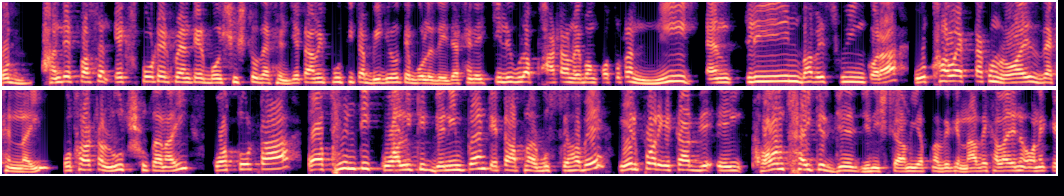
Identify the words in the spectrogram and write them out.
ওর হান্ড্রেড পার্সেন্ট এক্সপোর্টের প্যান্টের বৈশিষ্ট্য দেখেন, যেটা আমি প্রতিটা ভিডিওতে বলে দিই। দেখেন, এই চিলিগুলা ফাটানো এবং কতটা নিট অ্যান্ড ক্লিন ভাবে সুইং করা। কোথাও একটা কোন রয়েস দেখেন নাই, কোথাও একটা লুজ সুতা নাই। কতটা অথেন্টিক কোয়ালিটির ডেনিম প্যান্ট এটা আপনার বুঝতে হবে। এরপর এটার যে এই ফ্রন্ট সাইটের যে জিনিসটা আমি আপনাদেরকে না দেখালাই অনেকে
